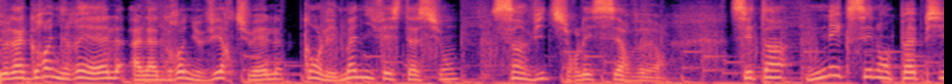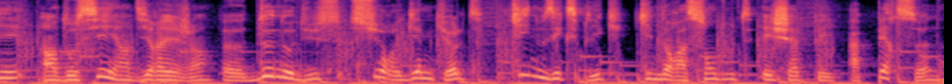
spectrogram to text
De la grogne réelle à la grogne virtuelle quand les manifestations s'invitent sur les serveurs. C'est un excellent papier, un dossier, hein, dirais-je, hein, euh, de Nodus sur Gamecult qui nous explique qu'il n'aura sans doute échappé à personne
